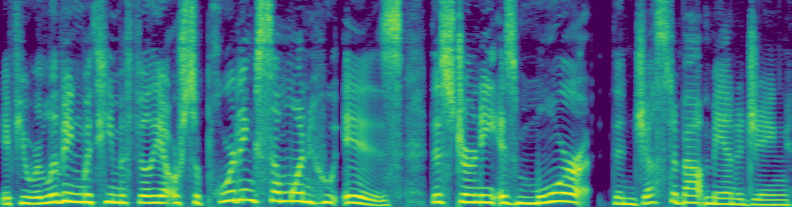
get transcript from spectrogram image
if you are living with hemophilia or supporting someone who is, this journey is more than just about managing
